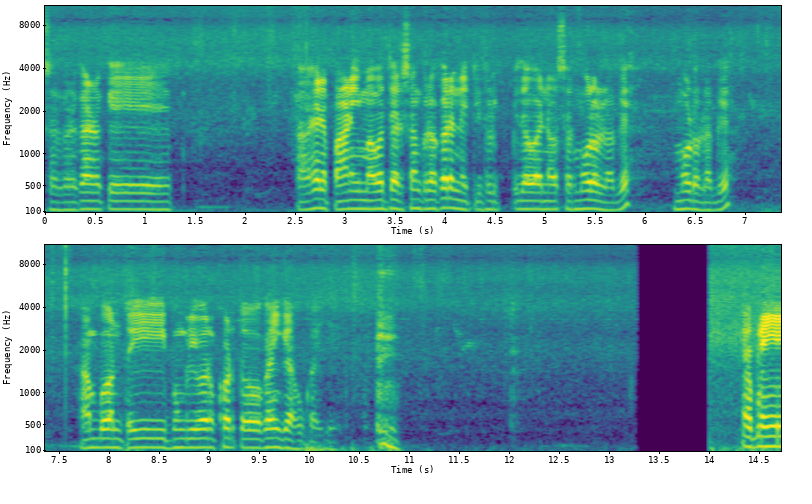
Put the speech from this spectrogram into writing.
અસર કરે કારણ કે હે ને પાણીમાં વધારે સંગ્રહ કરે ને એટલી થોડીક દવાનો અસર મોડો લાગે મોડો લાગે. આંબો તો એ ભૂંગળી વાળું ખડ તો ઘાઈ ગયા સુકાઈ જાય. આપણી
